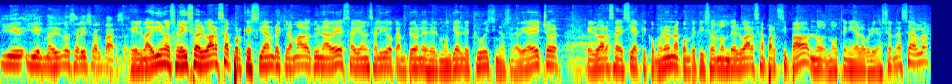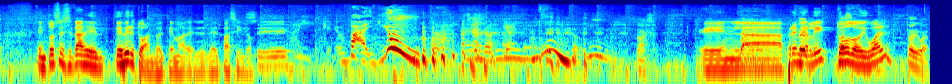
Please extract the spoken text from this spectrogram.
Y el, y el Madrid no se la hizo al Barça. El Madrid no se la hizo al Barça porque Zidane reclamaba que una vez habían salido campeones del Mundial de Clubes y no se la había hecho. El Barça decía que como no era una competición donde el Barça participaba, no, no tenía la obligación de hacerla. Entonces se está de- desvirtuando el tema del, del pasillo. Sí. ¡Vayunco! No, es- En la Premier League todo vas- igual. Todo igual.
